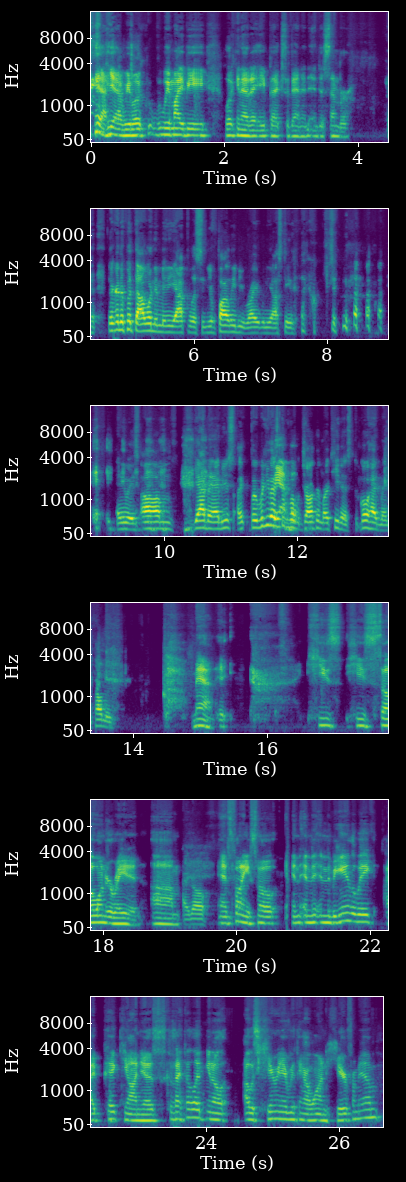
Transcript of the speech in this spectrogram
yeah yeah we look we might be looking at an apex event in, in december they're going to put that one in Minneapolis, and you'll finally be right when you ask Dana that question. Anyways, um, yeah, man. Just, I, but what do you guys yeah, think about Jonathan Martinez? Go ahead, man. Tell me. Man, it, he's he's so underrated. Um, I know. And it's funny. So in in, in the beginning of the week, I picked Yanez because I felt like you know I was hearing everything I wanted to hear from him.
